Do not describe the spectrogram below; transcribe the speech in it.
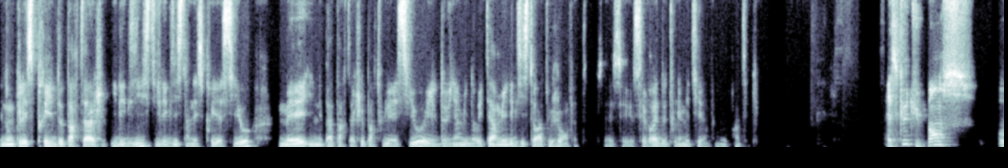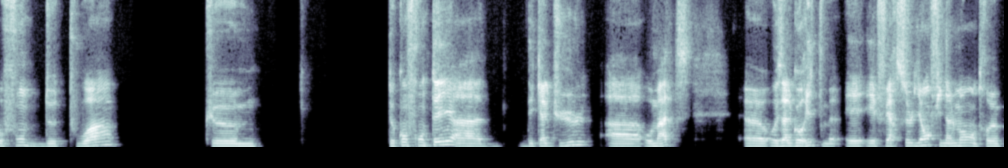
Et donc l'esprit de partage, il existe, il existe un esprit SEO, mais il n'est pas partagé par tous les SEO et il devient minoritaire, mais il existera toujours en fait. C'est vrai de tous les métiers en, fait, pratique. Est-ce que tu penses au fond de toi que te confronter à des calculs, aux maths, euh, aux algorithmes et, faire ce lien finalement entre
